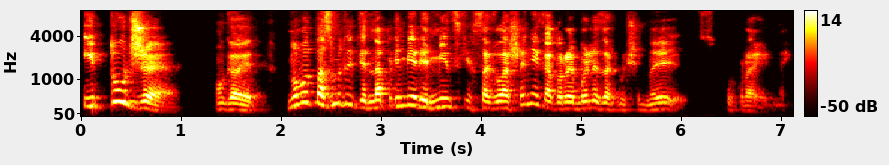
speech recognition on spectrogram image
И тут же он говорит, ну вот посмотрите на примере Минских соглашений, которые были заключены с Украиной.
